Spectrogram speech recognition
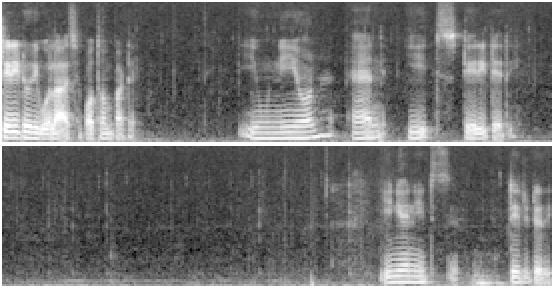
টেরিটরি বলা আছে প্রথম পার্টে union and its territory union its territory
